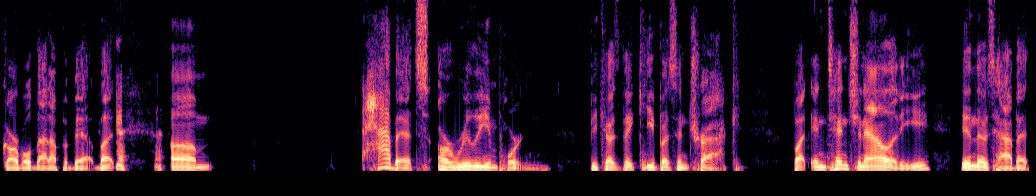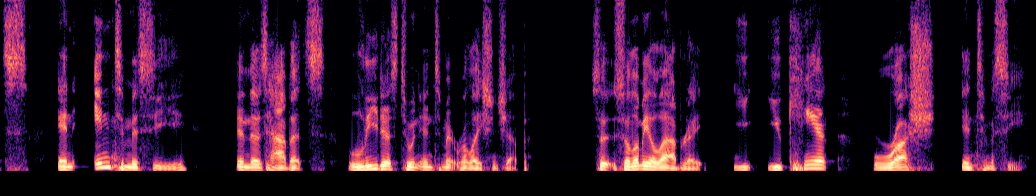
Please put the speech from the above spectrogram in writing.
garbled that up a bit, but um, habits are really important because they keep us in track. But intentionality in those habits and intimacy in those habits lead us to an intimate relationship. So, so let me elaborate. You, you can't rush intimacy.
